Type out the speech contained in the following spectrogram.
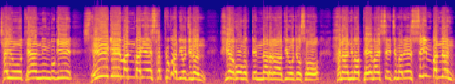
자유 대한민국이 세계 만방의 사표가 되어지는 귀하고 복된 나라가 되어져서 하나님 앞에 말세지 말에 쓰임받는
